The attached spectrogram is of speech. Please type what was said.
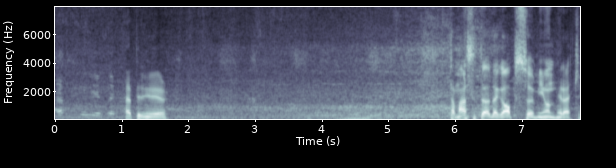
Happy New Year. Happy New Year. Tama se da ga opsujem i on mi reče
